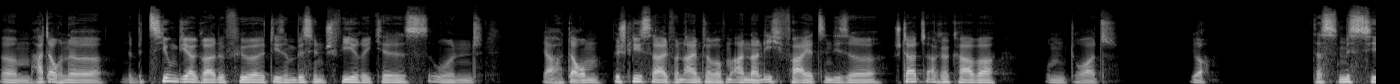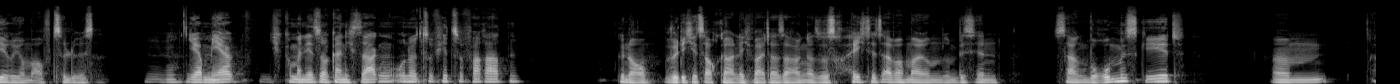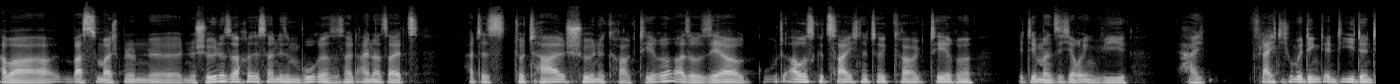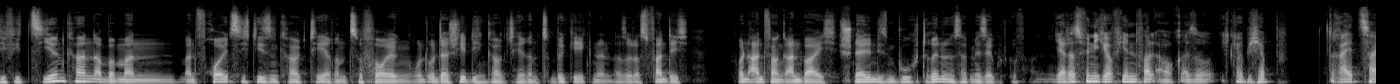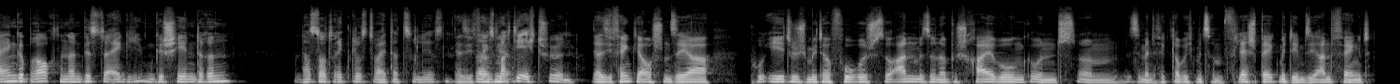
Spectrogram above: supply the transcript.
ähm, hat auch eine, eine Beziehung, die er gerade führt, die so ein bisschen schwierig ist und ja, darum beschließt er halt von einem Tag auf den anderen, ich fahre jetzt in diese Stadt Akakawa, um dort, ja, das Mysterium aufzulösen. Mhm. Ja, mehr kann man jetzt auch gar nicht sagen, ohne zu viel zu verraten. Genau, würde ich jetzt auch gar nicht weiter sagen. Also es reicht jetzt einfach mal, um so ein bisschen zu sagen, worum es geht. Ähm, aber was zum Beispiel eine, eine schöne Sache ist an diesem Buch, das ist halt einerseits hat es total schöne Charaktere, also sehr gut ausgezeichnete Charaktere, mit denen man sich auch irgendwie, ja, vielleicht nicht unbedingt identifizieren kann, aber man, man freut sich, diesen Charakteren zu folgen und unterschiedlichen Charakteren zu begegnen. Also das fand ich von Anfang an war ich schnell in diesem Buch drin und es hat mir sehr gut gefallen. Ja, das finde ich auf jeden Fall auch. Also ich glaube, ich habe drei Zeilen gebraucht und dann bist du eigentlich im Geschehen drin und hast auch direkt Lust weiterzulesen. Ja, sie also das macht ja, die echt schön. Ja, sie fängt ja auch schon sehr poetisch, metaphorisch so an mit so einer Beschreibung und ähm, ist im Endeffekt, glaube ich, mit so einem Flashback, mit dem sie anfängt.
